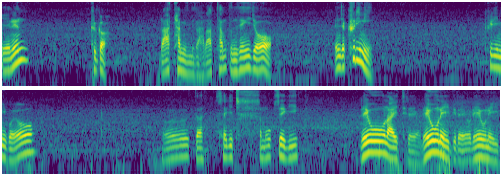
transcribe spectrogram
얘는 그거. 라탐입니다. 라탐 군생이죠. 이제 크리미. 크림이고요 어따 색이 참 옥색이 레오나이트래요. 레오네이드래요. 레오네이드.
